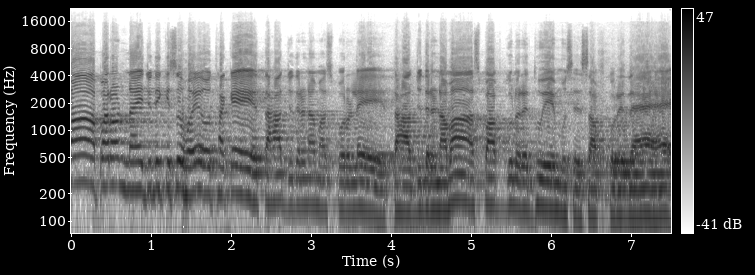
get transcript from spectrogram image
পাপ আর অন্যায় যদি কিছু হয়েও থাকে, তাহাজ্জুদের নামাজ পড়লে তাহাজ্জুদের নামাজ পাপগুলোরে ধুয়ে মুছে সাফ করে দেয়।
